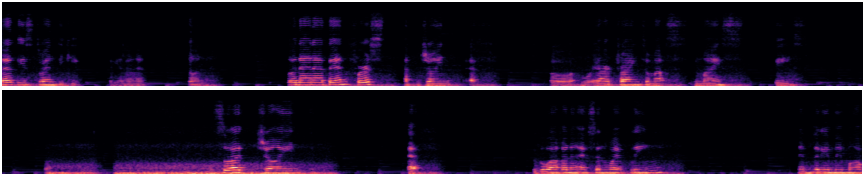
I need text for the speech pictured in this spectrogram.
That is 20 keep. Lagyan lang natin doon. So unahin natin first at joint F. So we are trying to maximize space. So at joint F. Gagawa ka ng X and Y plane and lagay mo yung mga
